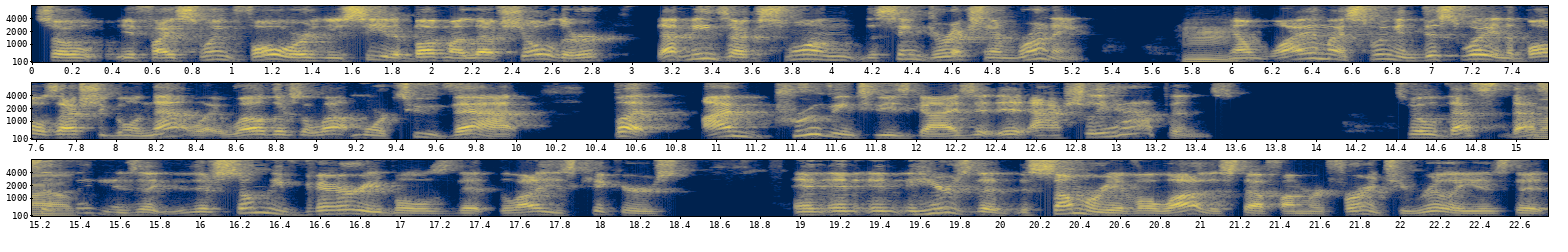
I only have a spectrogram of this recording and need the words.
So if I swing forward and you see it above my left shoulder, that means I've swung the same direction I'm running. Hmm. Now, why am I swinging this way and the ball is actually going that way? Well, there's a lot more to that, but I'm proving to these guys that it actually happens. So that's that's Wow. the thing is that there's so many variables that a lot of these kickers, and, and and here's the the summary of a lot of the stuff I'm referring to. Really, is that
